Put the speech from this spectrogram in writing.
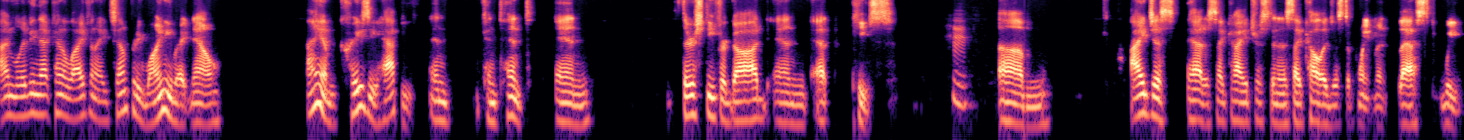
i'm living that kind of life and i sound pretty whiny right now i am crazy happy and content and thirsty for god and at peace Hmm. um, I just had a psychiatrist and a psychologist appointment last week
